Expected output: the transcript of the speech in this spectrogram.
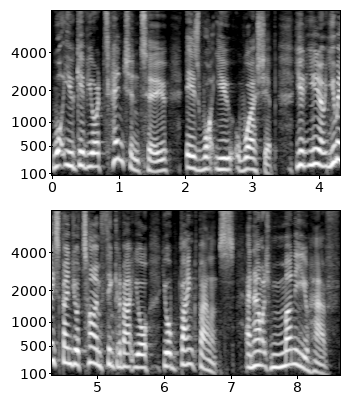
what you give your attention to is what you worship. You, you, know, you may spend your time thinking about your, your bank balance and how much money you have.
